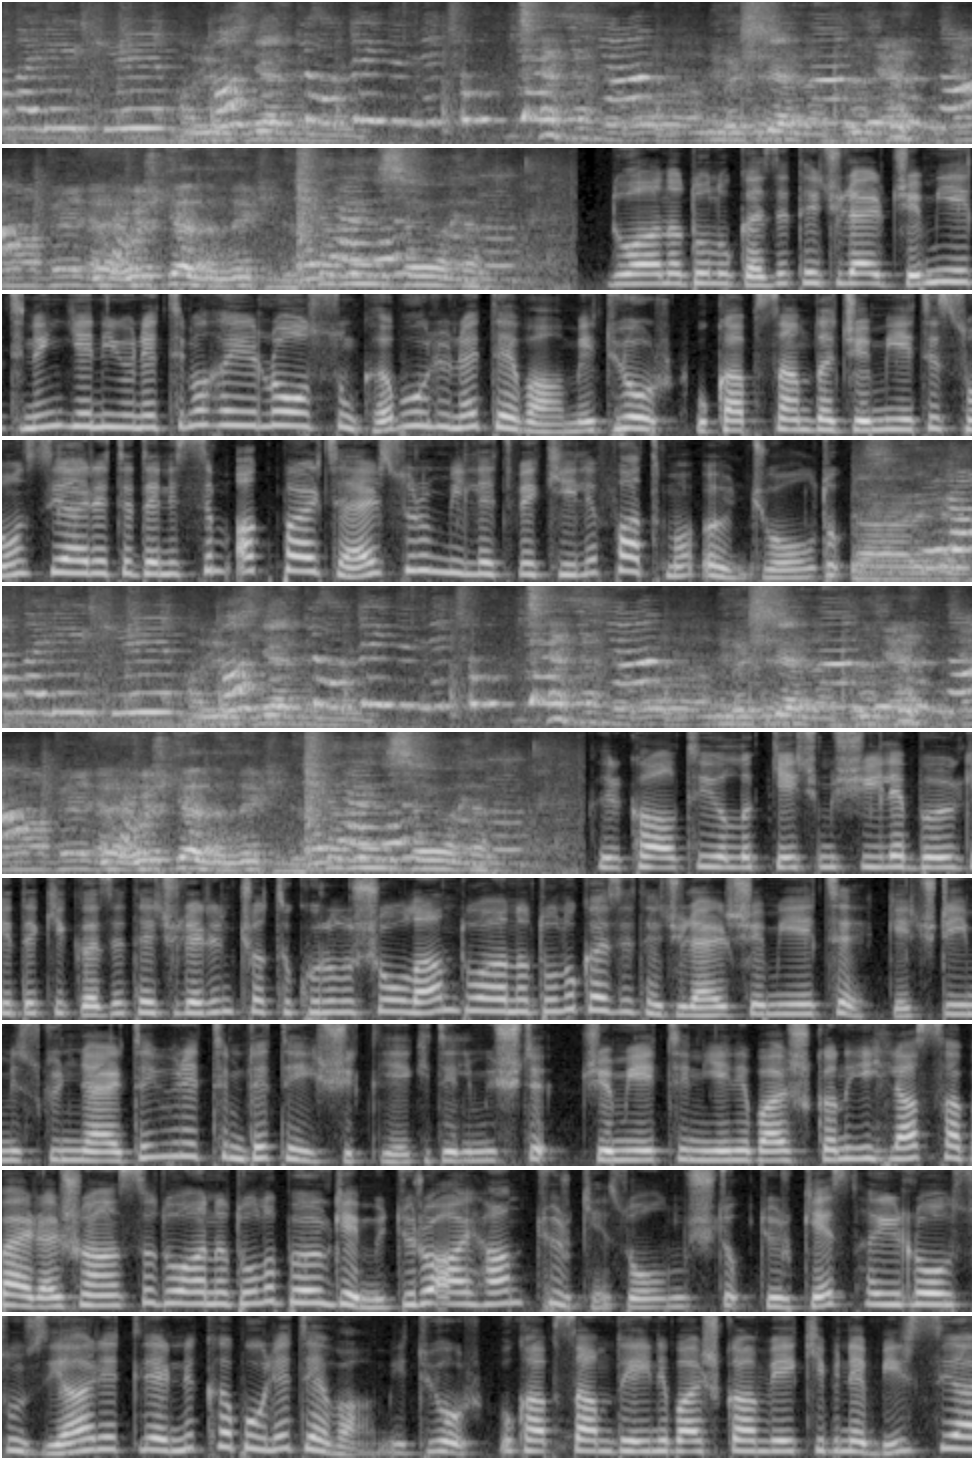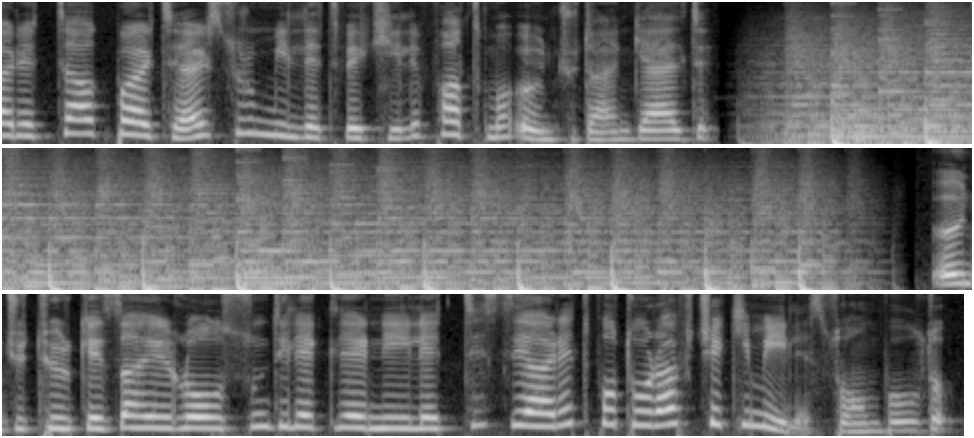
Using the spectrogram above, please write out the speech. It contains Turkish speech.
Selamünaleyküm. Aleyküm, Az geldin oradaydın ne çabuk geldin ya. Hoş geldin. Hoş geldin. Hoş Sayın Bakan. Doğu Anadolu Gazeteciler Cemiyeti'nin yeni yönetimi hayırlı olsun kabulüne devam ediyor. Bu kapsamda cemiyeti son ziyaret eden isim AK Parti Erzurum Milletvekili Fatma Öncü oldu. Selamünaleyküm. Aleyküm, Az geldin oradaydın ne çabuk geldin ya. Hoş geldin. Hoş geldin Vekil. geldiniz Sayın Bakan. 46 yıllık geçmişiyle bölgedeki gazetecilerin çatı kuruluşu olan Doğu Anadolu Gazeteciler Cemiyeti geçtiğimiz günlerde yönetimde değişikliğe gidilmişti. Cemiyetin yeni başkanı İhlas Haber Ajansı Doğu Anadolu Bölge Müdürü Ayhan Türkez olmuştu. Türkez hayırlı olsun ziyaretlerini kabule devam ediyor. Bu kapsamda yeni başkan ve ekibine bir ziyarette AK Parti Erzurum Milletvekili Fatma Öncü'den geldi. Öncü Türkez'e hayırlı olsun dileklerini iletti, ziyaret fotoğraf çekimiyle son buldu.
